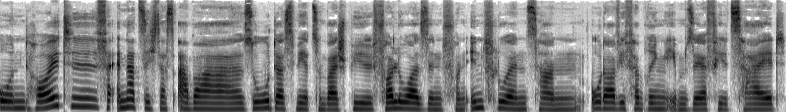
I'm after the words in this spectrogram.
Und heute verändert sich das aber so, dass wir zum Beispiel Follower sind von Influencern oder wir verbringen eben sehr viel Zeit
